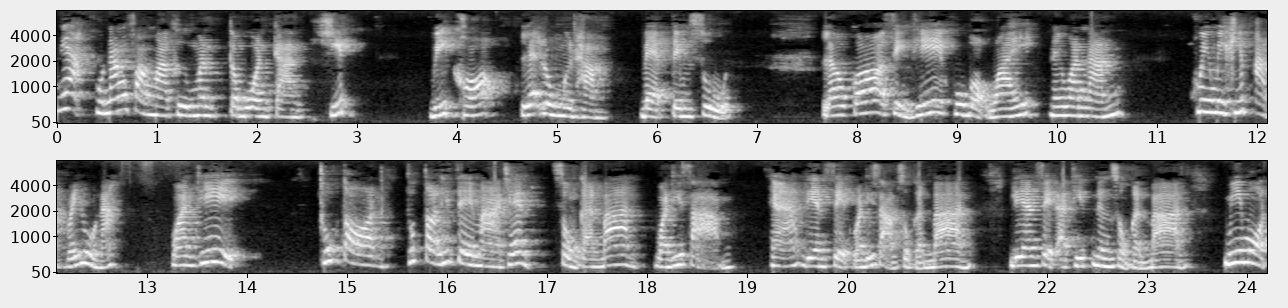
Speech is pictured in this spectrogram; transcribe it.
เนี่ยคุณนั่งฟังมาคือมันกระบวนการคิด วิเคราะห์และลงมือทำแบบเต็มสูตร แล้วก็สิ่งที่ครูบอกไว้ในวันนั้นครูยังมีคลิปอัดไว้อยู่นะ วันที่ ทุกตอนทุกตอนที่เจมา เช่น ส่งการบ้านวันที่สามนะเรียนเสร็จวันที่สามส่งกันบ้าน เรียนเสร็จอาทิตย์หนึ่งส่งกันบ้าน มีหมด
